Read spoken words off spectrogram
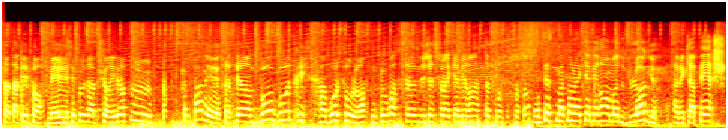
Ça tapait fort, mais c'est faisable, je suis arrivé un peu comme ça, mais ça fait un beau beau trick, un beau saut là. On peut voir ce que ça donne déjà sur la caméra Insta 360. On teste maintenant la caméra en mode vlog avec la perche.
